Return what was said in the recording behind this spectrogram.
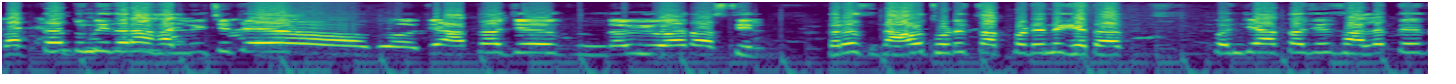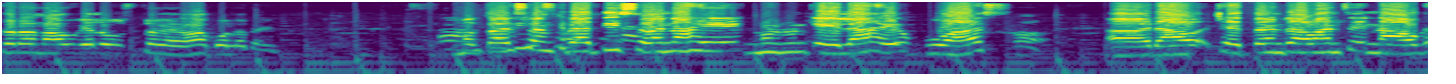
फक्त तुम्ही जरा हल्लीचे जे अं, जे आता जे नवविवाद असतील खरंच नाव थोडे चटपटीने घेतात. पण जे आता जे झालं ते जरा नाव गेलं पुस्तक आहे. हा बोलत आहे मकर संक्रांती सण आहे म्हणून केला आहे उपवास. हा. राव चेतन रावांचे नाव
